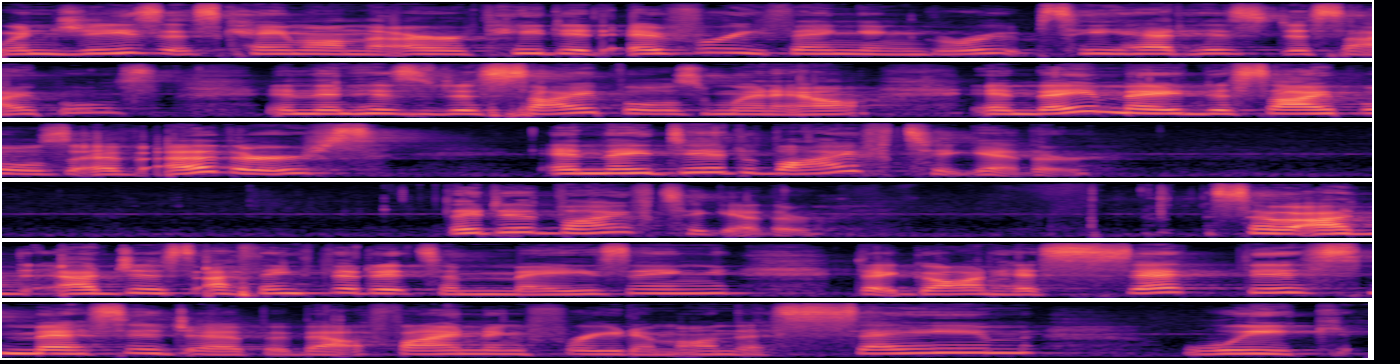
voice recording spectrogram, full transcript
When Jesus came on the earth, he did everything in groups. He had his disciples, and then his disciples went out and they made disciples of others, and they did life together. They did life together. So I, I just I think that it's amazing that God has set this message up about finding freedom on the same week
